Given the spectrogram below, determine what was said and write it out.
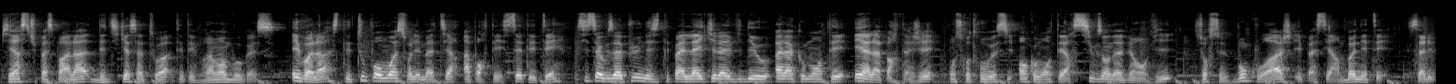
Pierre, si tu passes par là, dédicace à toi, t'étais vraiment beau gosse. Et voilà, c'était tout pour moi sur les matières apportées cet été. Si ça vous a plu, n'hésitez pas à liker la vidéo, à la commenter et à la partager. On se retrouve aussi en commentaire si vous en avez envie. Sur ce, bon courage et passez un bon été. Salut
